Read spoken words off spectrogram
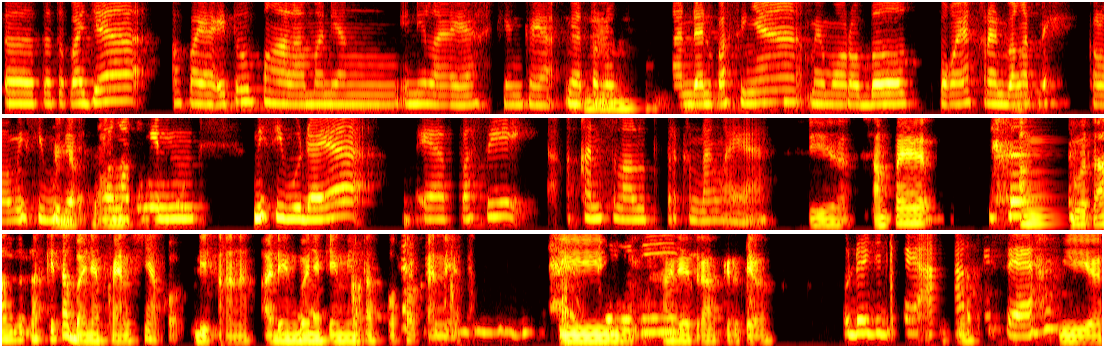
uh, tetap aja apa ya itu pengalaman yang inilah ya yang kayak nggak terlupakan hmm. dan pastinya memorable pokoknya keren banget deh kalau misi budaya kalau ngomongin misi budaya ya pasti akan selalu terkenang lah ya iya sampai anggota-anggota kita banyak fansnya kok di sana. Ada yang banyak yang minta foto kan ya di jadi, hari terakhir ya. Udah jadi kayak artis ya. Iya.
